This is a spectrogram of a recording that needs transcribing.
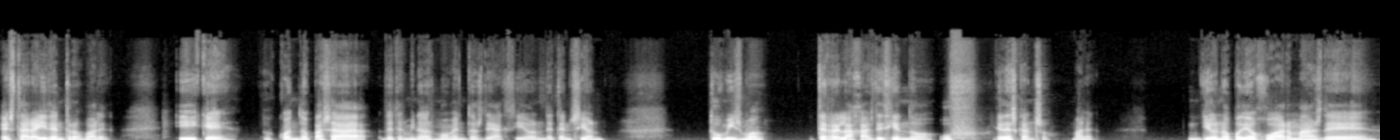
estar ahí dentro, ¿vale? y que cuando pasa determinados momentos de acción, de tensión, tú mismo te relajas diciendo, uff, qué descanso, ¿vale? Yo no he podido jugar más de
